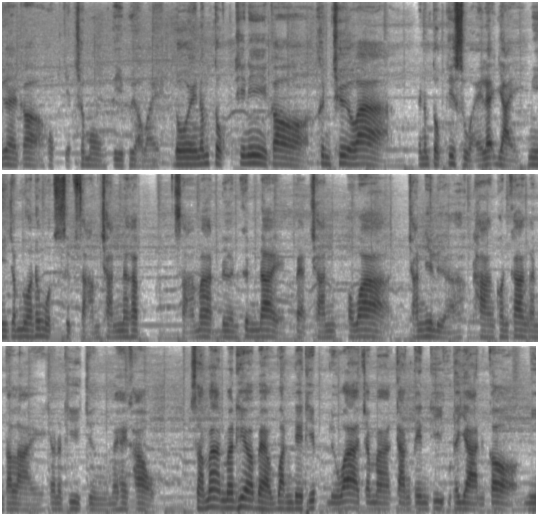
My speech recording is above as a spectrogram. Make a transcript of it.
เรื่อยๆ ก็ 6-7 ชั่วโมงตีเผื่อไว้ โดยน้ำตกที่นี่ก็ขึ้นชื่อว่าเป็นน้ำตกที่สวยและใหญ่ มีจำนวนทั้งหมด 13 ชั้นนะครับ สามารถเดินขึ้นได้ 8 ชั้น เพราะว่าชั้นที่เหลือทางค่อนข้างอันตราย เจ้าหน้าที่จึงไม่ให้เข้า สามารถมาเที่ยวแบบวันเดย์ทิปหรือว่าจะมากางเต็นท์ที่อุทยานก็มี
